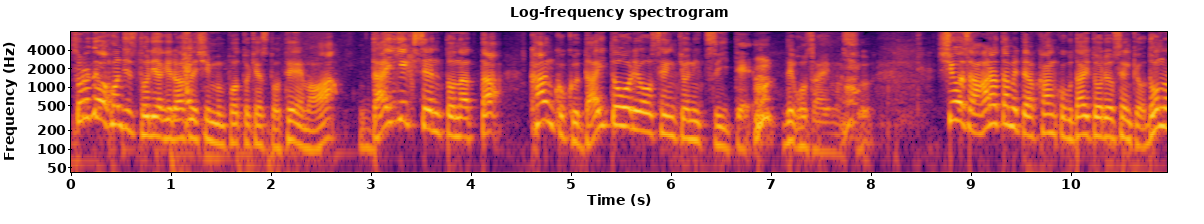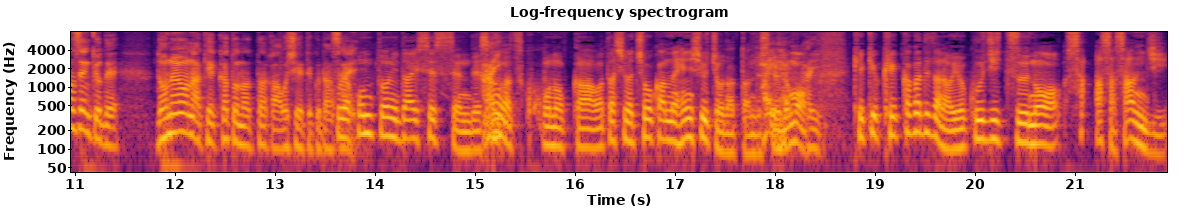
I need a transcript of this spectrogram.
それでは本日取り上げる朝日新聞ポッドキャストテーマは、大激戦となった韓国大統領選挙についてでございます。塩谷さん、改めては韓国大統領選挙、どんな選挙で、どのような結果となったか教えてくだこれはさい。本当に大接戦で、はい3月9日、私は長官の編集長だったんですけれども、はいはいはい結局結果が出たのは翌日のさ朝3時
